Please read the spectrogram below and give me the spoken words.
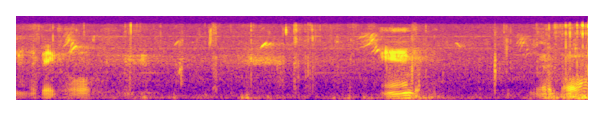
Another big hole. And a ball.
